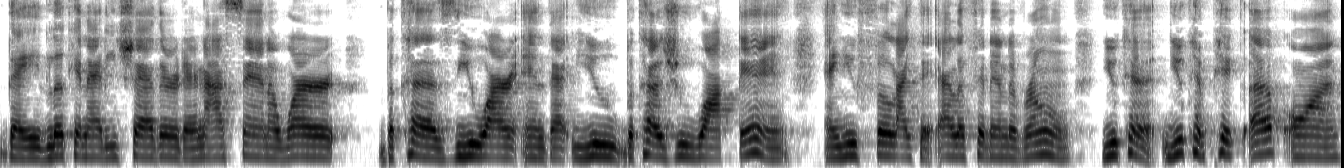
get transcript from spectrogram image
They looking at each other. They're not saying a word because you are in that you because you walked in and you feel like the elephant in the room you can you can pick up on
